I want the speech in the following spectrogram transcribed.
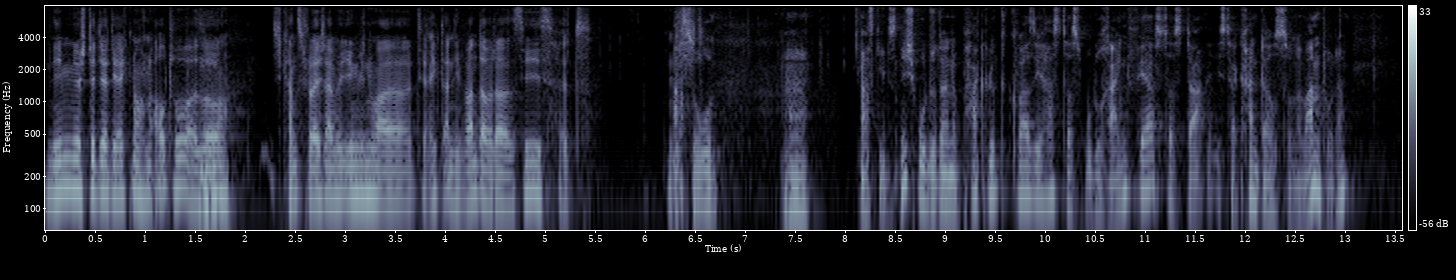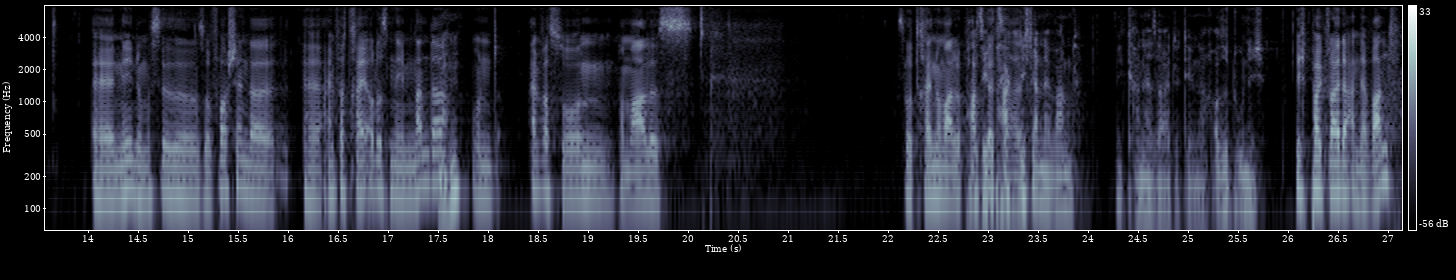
neben mir steht ja direkt noch ein Auto, also Mhm. ich kann es vielleicht einfach irgendwie nur äh, direkt an die Wand, aber da sehe ich es halt. Ach so. Ja. Das geht es nicht, wo du deine Parklücke quasi hast, das, wo du reinfährst, das da ist da kein, da ist so eine Wand, oder? Äh, nee, du musst dir so, so vorstellen, da äh, einfach drei Autos nebeneinander Mhm. und einfach so ein normales, so drei normale Also ihr Parkplätze parkt halt. nicht an der Wand. Mit keiner Seite demnach. Also du nicht. Ich park leider an der Wand.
